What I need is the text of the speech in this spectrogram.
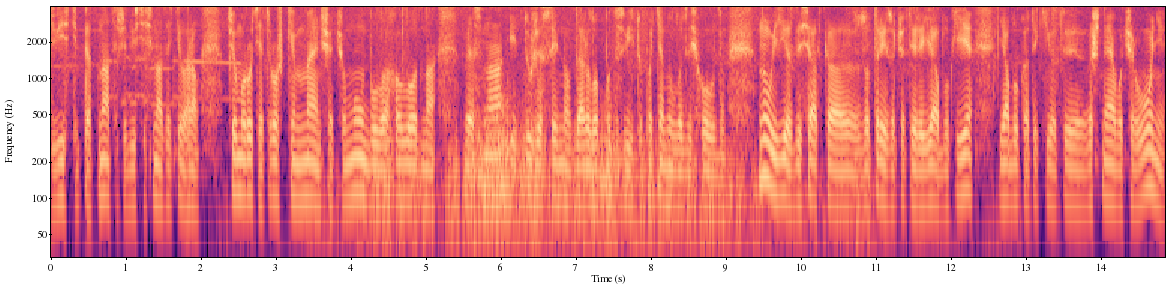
215 чи 217 кг. В цьому році трошки менше. Чому була холодна весна і дуже сильно вдарило по цвіту, потягнуло десь холодом. Ну, є з десятка, зо три, зо чотири яблук є. Яблука такі от е, вишнево-червоні.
